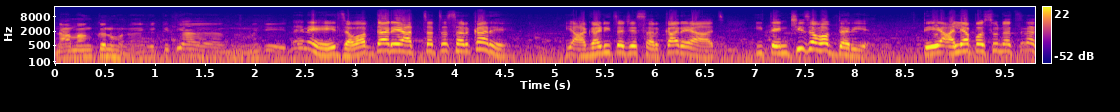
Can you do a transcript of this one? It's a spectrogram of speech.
नामांकन होणं हे किती म्हणजे नाही नाही हे जबाबदार आहे आजचाचं सरकार आहे. ही आघाडीचं जे सरकार आहे आज ही त्यांची जबाबदारी आहे. ते आल्यापासूनच ना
